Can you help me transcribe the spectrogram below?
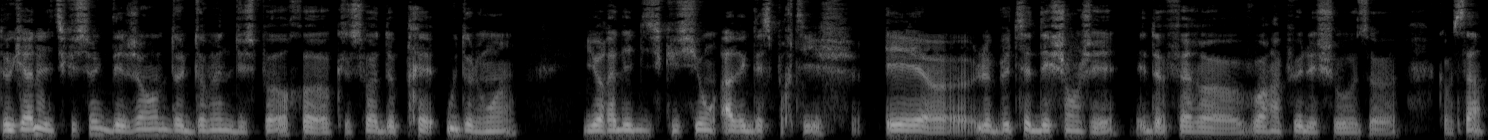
Donc, il y aura des discussions avec des gens de domaine du sport, euh, que ce soit de près ou de loin. Il y aura des discussions avec des sportifs et euh, le but c'est d'échanger et de faire euh, voir un peu les choses comme ça.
